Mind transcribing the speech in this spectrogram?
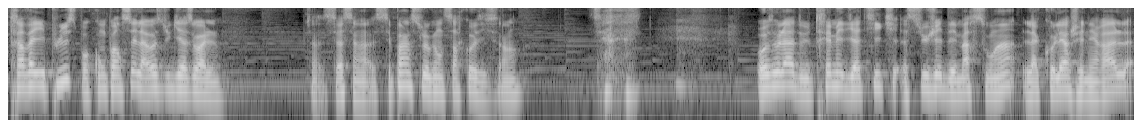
Travailler plus pour compenser la hausse du gasoil. Ça, c'est pas un slogan de Sarkozy, ça. Hein. Au-delà du très médiatique sujet des marsouins, la colère générale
